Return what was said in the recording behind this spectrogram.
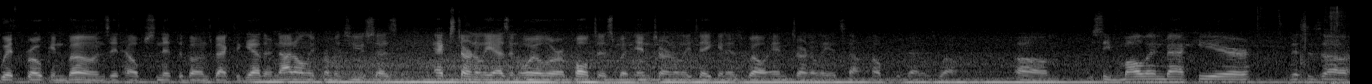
with broken bones it helps knit the bones back together not only from its use as externally as an oil or a poultice but internally taken as well internally it's helped with that as well. Um, see mullein back here. This is a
